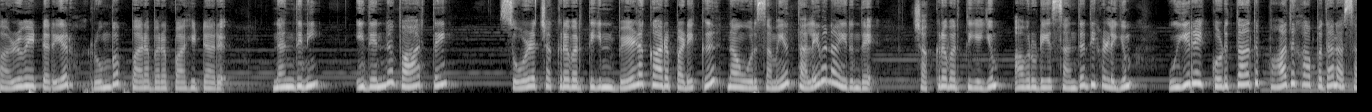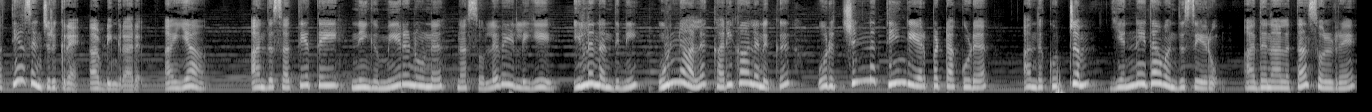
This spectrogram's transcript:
பழுவேட்டரையர் ரொம்ப பரபரப்பாகிட்டாரு. நந்தினி இது என்ன வார்த்தை? சோழ சக்கரவர்த்தியின் வேளக்கார படைக்கு நான் ஒரு சமயம் தலைவனா இருந்தேன். சக்கரவர்த்தியையும் அவருடைய சந்ததிகளையும் உயிரை கொடுத்தாது பாதுகாப்பதா நான் சத்தியம் செஞ்சிருக்கிறேன் அப்படிங்கிறாரு. ஐயா அந்த சத்தியத்தை நீங்க மீறணும்னு நான் சொல்லவே இல்லையே. இல்ல நந்தினி உன்னால கரிகாலனுக்கு ஒரு சின்ன தீங்கு ஏற்பட்டா கூட அந்த குற்றம் என்னை தான் வந்து சேரும். அதனால தான் சொல்றேன்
